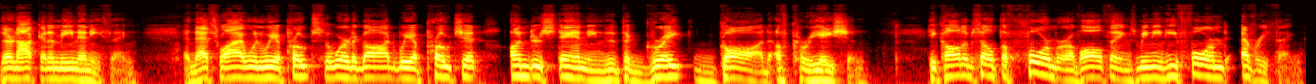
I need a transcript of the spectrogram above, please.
They're not going to mean anything. And that's why when we approach the Word of God, we approach it understanding that the great God of creation He called himself the former of all things, meaning he formed everything.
